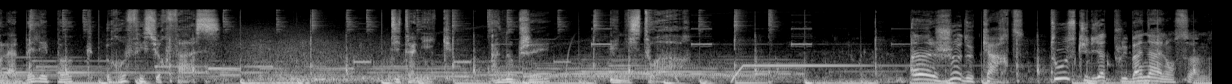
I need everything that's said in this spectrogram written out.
La belle époque refait surface. Titanic, un objet, une histoire. Un jeu de cartes, tout ce qu'il y a de plus banal en somme,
